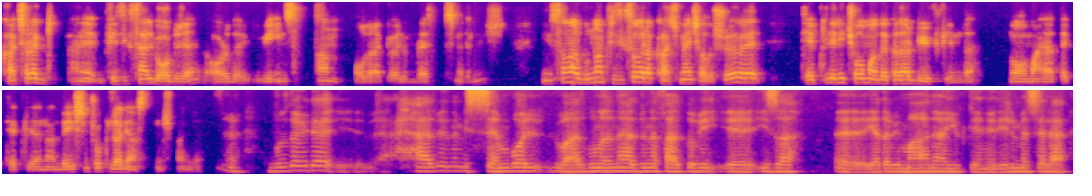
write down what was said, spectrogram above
Kaçarak hani fiziksel bir obje orada bir insan olarak ölüm resmedilmiş. İnsanlar bundan fiziksel olarak kaçmaya çalışıyor ve tepkileri hiç olmadığı kadar büyük filmde. Normal hayattaki tepkilerinden. Değişim çok güzel yansıtılmış bence. Burada bir de e, her birinin bir sembol var. Bunların her birine farklı bir e, izah e, ya da bir mana yükleniyor diyelim. Mesela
